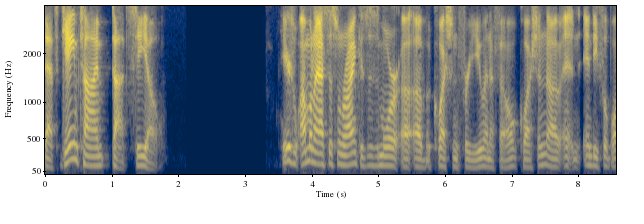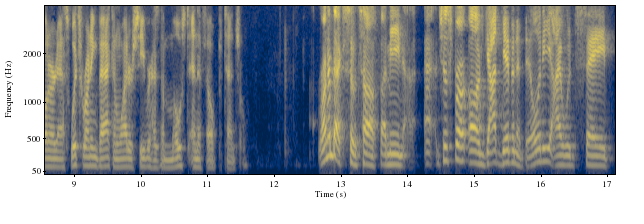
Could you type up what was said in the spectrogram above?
That's gametime.co. Here's I'm going to ask this one, Ryan, because this is more uh, of a question for you, NFL question. Uh, an Indy football nerd asks, which running back and wide receiver has the most NFL potential? Running back's so tough. I mean, uh, just for uh, God given ability, I would say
